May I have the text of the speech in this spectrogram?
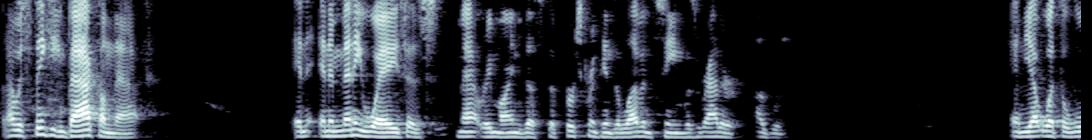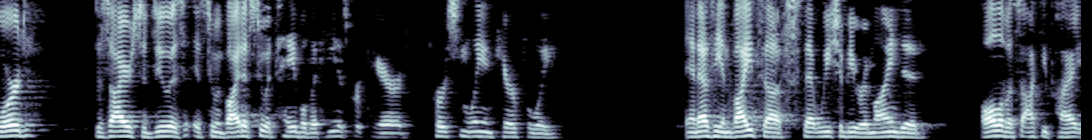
But I was thinking back on that. And, and in many ways, as Matt reminded us, the 1 Corinthians 11 scene was rather ugly. And yet, what the Lord desires to do is, is to invite us to a table that He has prepared personally and carefully. And as He invites us, that we should be reminded all of us occupy,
